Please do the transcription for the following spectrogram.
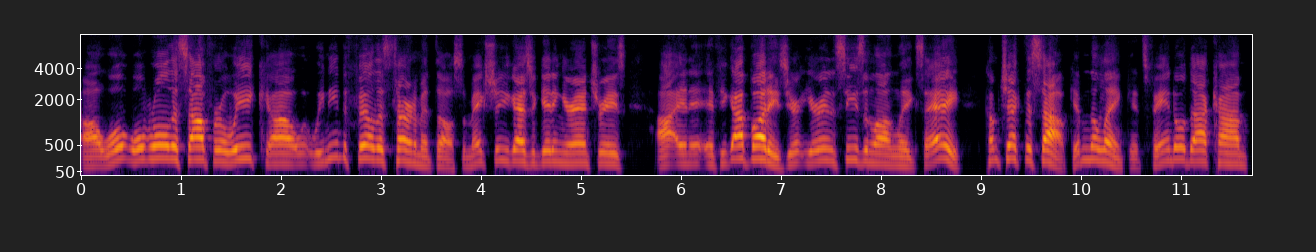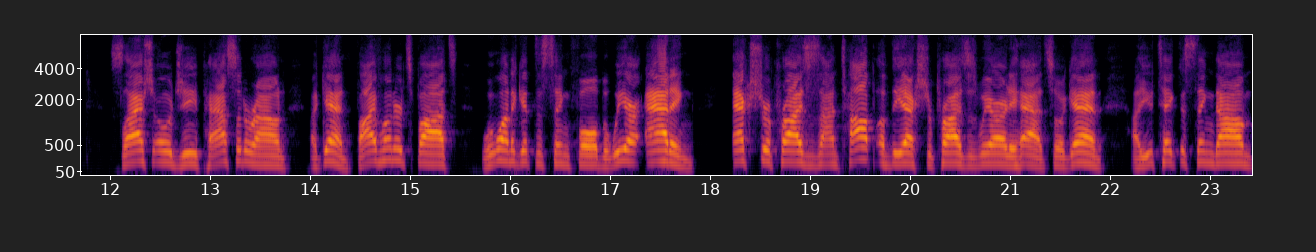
we'll we'll roll this out for a week. we need to fill this tournament though, so make sure you guys are getting your entries. and if you got buddies, you're you're in a season long league. Say, hey, Come check this out. Give them the link. It's fanduel.com slash OG. Pass it around. Again, 500 spots. We want to get this thing full, but we are adding extra prizes on top of the extra prizes we already had. So again, uh, you take this thing down.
